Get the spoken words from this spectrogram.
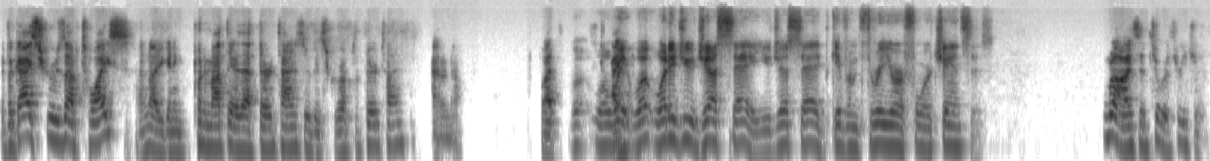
if a guy screws up twice, I don't know you're going to put him out there that third time so he could screw up the third time. I don't know, but Well, well, wait, what, what did you just say? You just said give him three or four chances. well, I said two or three chances.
